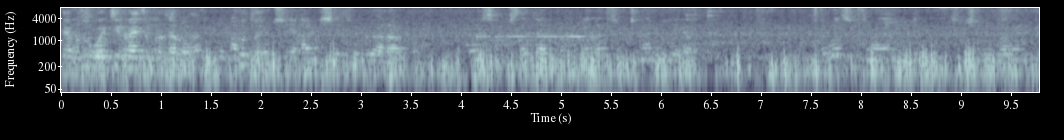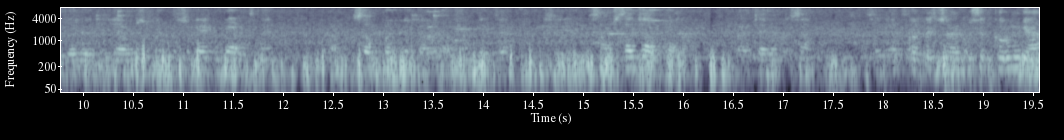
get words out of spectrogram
त्यापासून वंचित राहायचा प्रकार होतोय. वर्षी हा विषय सुरू झाला होता. संस्थाच्या आपल्याला सूचना दिलेल्या होत्या. सर्व सूचना म्हणजे शिक्षण विभागाने दिलेल्या होत्या. तसं काही कुठे अडचण नाही. आपण संपर्क करावा आपण त्याच्या संस्थाच्या आपल्याला प्राचार्याला सांग. प्रत्यक्ष सगळ्यात ॲडमिशन करून घ्या.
